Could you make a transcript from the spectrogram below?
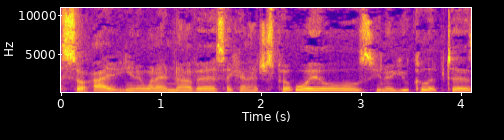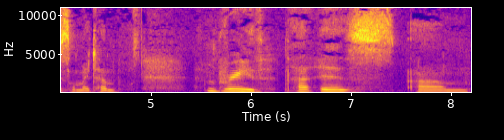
so I, you know, when I'm nervous, I kind of just put oils, you know, eucalyptus on my temples, and breathe. That is, um,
